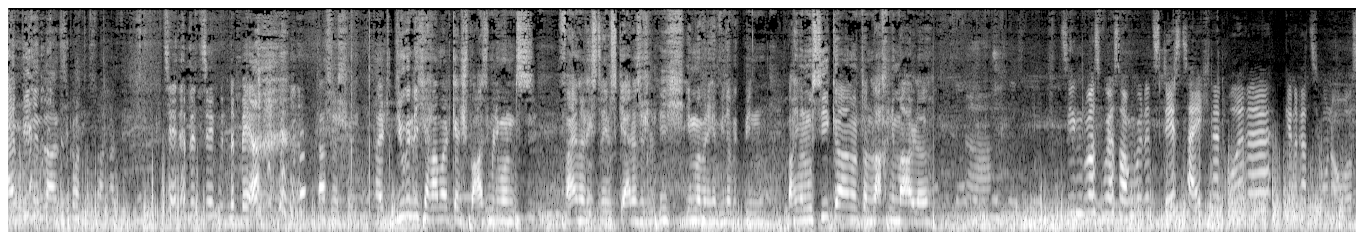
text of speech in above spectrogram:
Ein Binnenland, Gott, das war gerade wirklich. Zehnter Bezirk mit einem Meer. Das wäre schön. Halt, Jugendliche haben halt gern Spaß im Leben und feiern halt extrem gerne. Zum Beispiel ich, immer wenn ich in Wiener bin, mache ich immer Musik an und dann lachen immer alle. Ist irgendwas, wo ihr sagen würdet, das zeichnet eure Generation aus?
